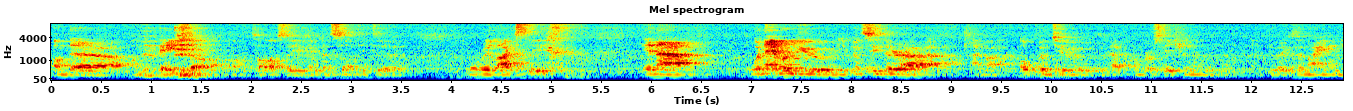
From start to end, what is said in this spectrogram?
on the on the page of, of the talk, so you can consult it uh, more relaxedly. and uh, whenever you, you consider, uh, I'm uh, open to, to have a conversation and, and to examine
